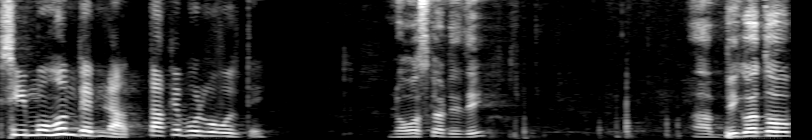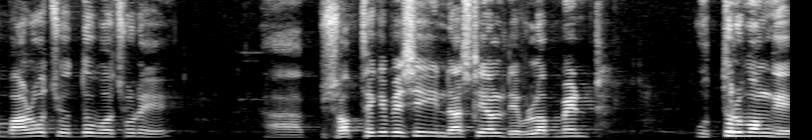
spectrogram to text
শ্রী মোহন দেবনাথ, তাকে বলব বলতে। নমস্কার দিদি। বিগত বারো চোদ্দ বছরে সব থেকে বেশি ইন্ডাস্ট্রিয়াল ডেভেলপমেন্ট উত্তরবঙ্গে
